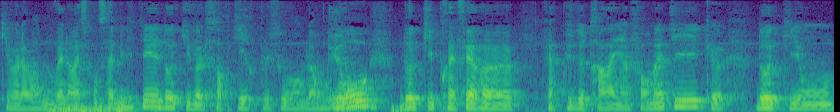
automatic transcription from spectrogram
qui veulent avoir de nouvelles responsabilités, d'autres qui veulent sortir plus souvent de leur bureau, d'autres qui préfèrent euh, faire plus de travail informatique, euh, d'autres qui ont,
